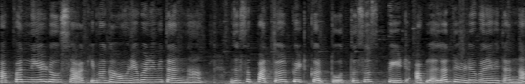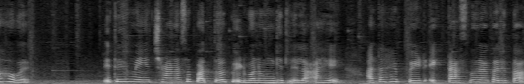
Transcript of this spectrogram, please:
आपण नीळ डोसा किंवा घावणे बनविताना जसं पातळ पीठ करतो तसंच पीठ आपल्याला धिरडे बनविताना हवं आहे इथे मी छान असं पातळ पीठ बनवून घेतलेलं आहे. आता हे पीठ एक तासभराकरिता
